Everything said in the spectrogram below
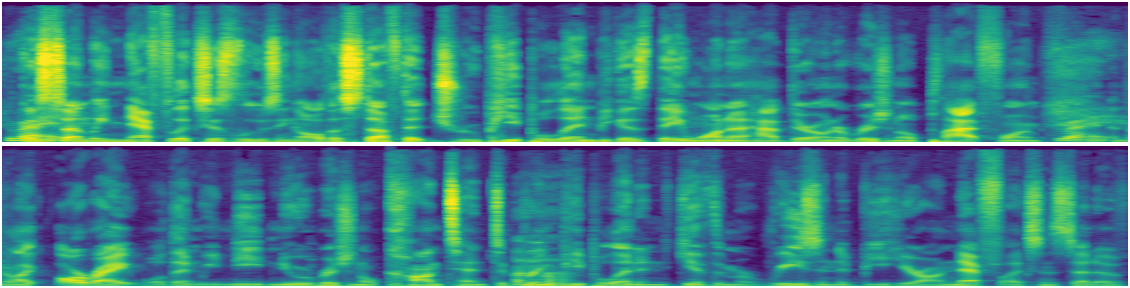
because Right. suddenly netflix is losing all the stuff that drew people in because they want to have their own original platform Right. and they're like all right well then we need new original content to bring Uh-huh. people in and give them a reason to be here on netflix instead of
